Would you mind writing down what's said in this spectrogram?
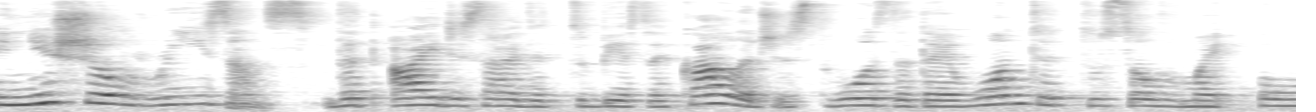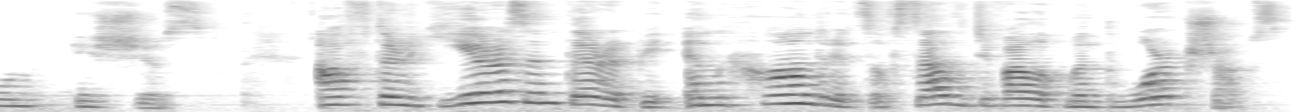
initial reasons that I decided to be a psychologist was that I wanted to solve my own issues. After years in therapy and hundreds of self development workshops,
